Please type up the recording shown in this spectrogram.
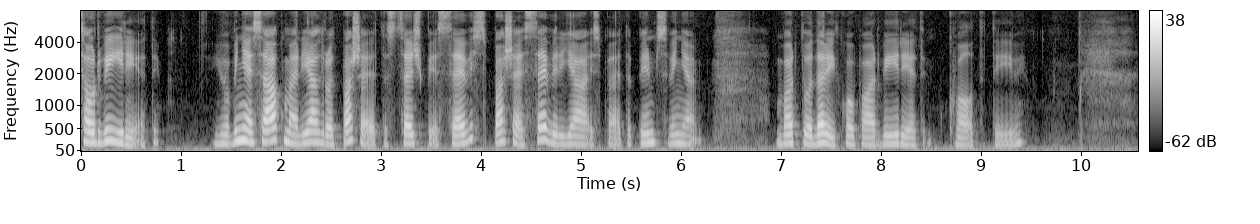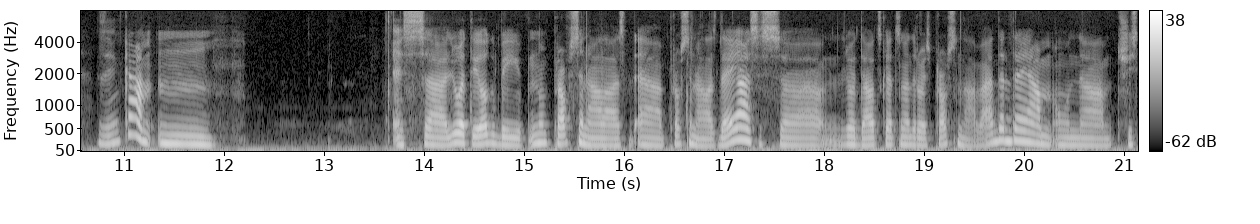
caur vīrieti. Jo viņai sākumā ir jāatrod pašai tas ceļš pie sevis, pašai sevi ir jāizpēta, pirms viņa var to darīt kopā ar vīrieti kvalitatīvi. Zini, kā, mm, Es ļoti ilgi biju nu, profesionālās, profesionālās dēļās. Es ļoti daudz gadus nodarbojos profesionāli vēderdējām. Šis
